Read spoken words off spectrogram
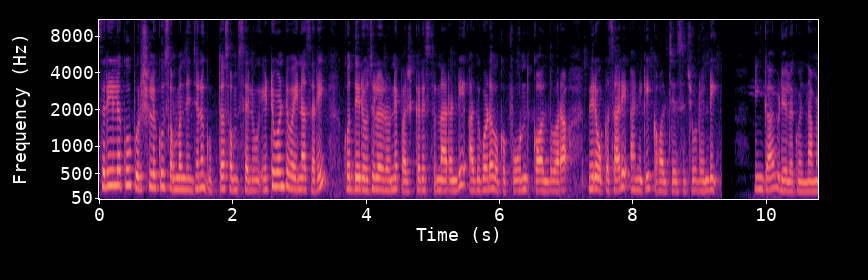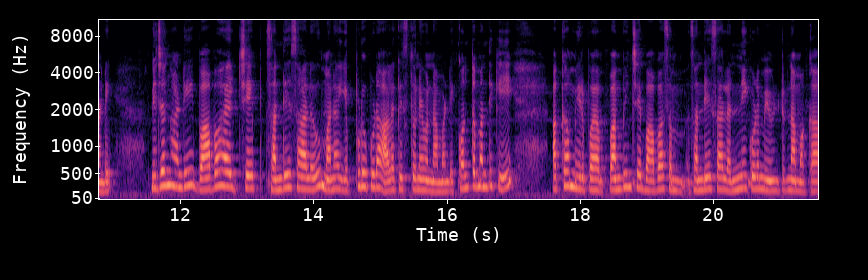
స్త్రీలకు పురుషులకు సంబంధించిన గుప్త సమస్యలు ఎటువంటివైనా సరే కొద్ది రోజులలోనే పరిష్కరిస్తున్నారండి. అది కూడా ఒక ఫోన్ కాల్ ద్వారా. మీరు ఒకసారి ఆయనకి కాల్ చేసి చూడండి. ఇంకా వీడియోలోకి వెళ్దామండి. నిజంగా అండి బాబా ఇచ్చే సందేశాలు మనం ఎప్పుడూ కూడా ఆలకిస్తూనే ఉన్నామండి. కొంతమందికి అక్క మీరు ప పంపించే బాబా సం సందేశాలన్నీ కూడా మేము వింటున్నాం అక్క.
